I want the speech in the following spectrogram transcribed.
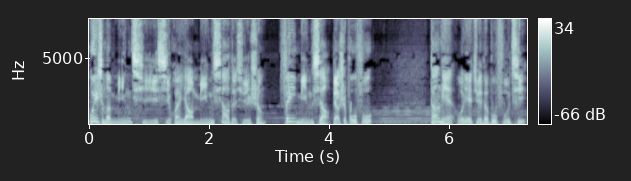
为什么民企喜欢要名校的学生，非名校表示不服？当年我也觉得不服气，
